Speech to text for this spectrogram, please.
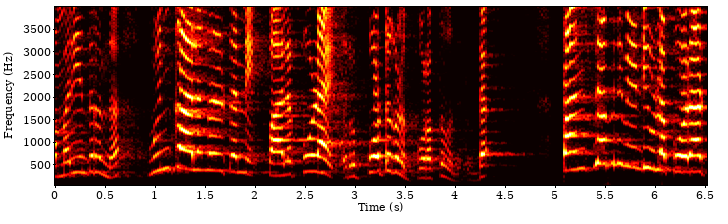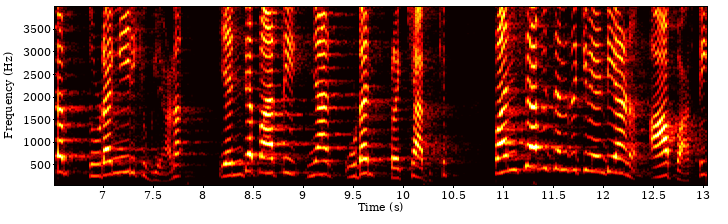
അമരീന്ദർ എന്ന് മുൻകാലങ്ങളിൽ തന്നെ പലപ്പോഴായി റിപ്പോർട്ടുകളും പുറത്തു വന്നിട്ടുണ്ട് പഞ്ചാബിന് വേണ്ടിയുള്ള പോരാട്ടം തുടങ്ങിയിരിക്കുകയാണ്. എന്റെ പാർട്ടി ഞാൻ ഉടൻ പ്രഖ്യാപിക്കും. പഞ്ചാബ് ജനതയ്ക്ക് വേണ്ടിയാണ് ആ പാർട്ടി.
